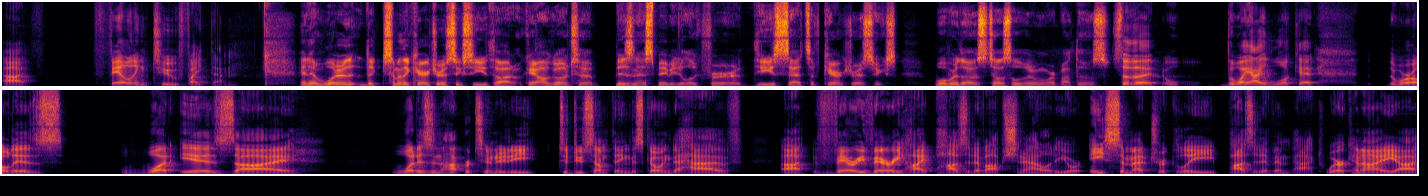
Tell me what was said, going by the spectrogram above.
uh, failing to fight them. And then what are the some of the characteristics that you thought, okay, I'll go to business maybe to look for these sets of characteristics. What were those? Tell us a little bit more about those. So the the way I look at the world is what is uh, what is an opportunity to do something that's going to have uh, very very high positive optionality or asymmetrically positive impact. Where can I, uh,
